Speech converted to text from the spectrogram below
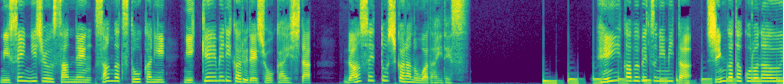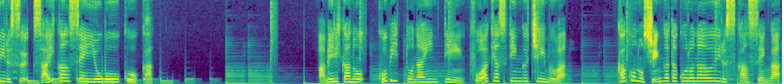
2023年3月10日に日経メディカルで紹介した Lancet 誌からの話題です。変異株別に見た新型コロナウイルス再感染予防効果。アメリカの COVID-19 Forecasting Team は、過去の新型コロナウイルス感染が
